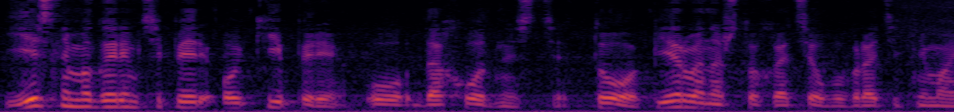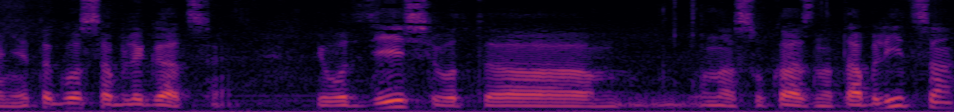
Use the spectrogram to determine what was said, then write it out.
Если мы говорим теперь о Кипре, о доходности, то первое, на что хотел бы обратить внимание, это гособлигации. И вот здесь вот э, у нас указана таблица.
